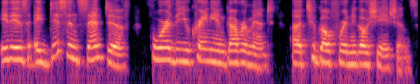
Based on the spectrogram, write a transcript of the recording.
it is a disincentive for the Ukrainian government uh, to go for negotiations.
